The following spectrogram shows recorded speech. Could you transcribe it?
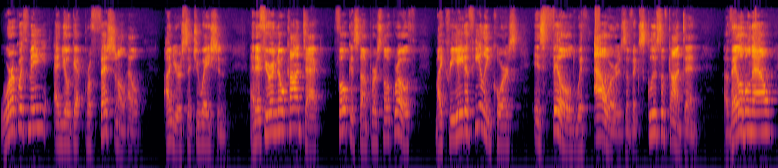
Work with me and you'll get professional help on your situation. And if you're in no contact, focused on personal growth, my creative healing course is filled with hours of exclusive content. Available now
